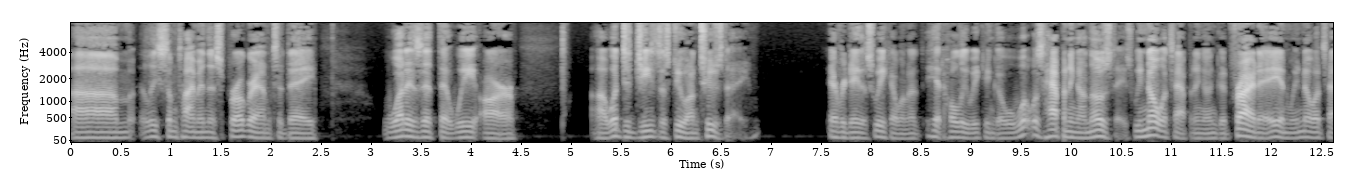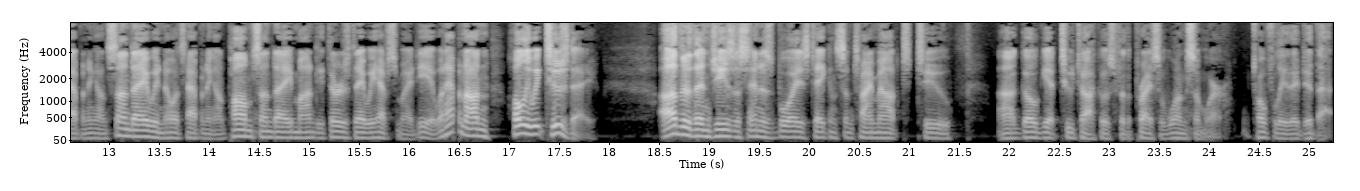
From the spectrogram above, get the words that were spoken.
um, at least sometime in this program today. What is it that we are uh, what did Jesus do on Tuesday? Every day this week, I want to hit Holy Week and go, well, what was happening on those days? We know what's happening on Good Friday, and we know what's happening on Sunday. We know what's happening on Palm Sunday, Monday, Thursday. We have some idea. What happened on Holy Week Tuesday? Other than Jesus and his boys taking some time out to uh, go get two tacos for the price of one somewhere. Hopefully, they did that.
